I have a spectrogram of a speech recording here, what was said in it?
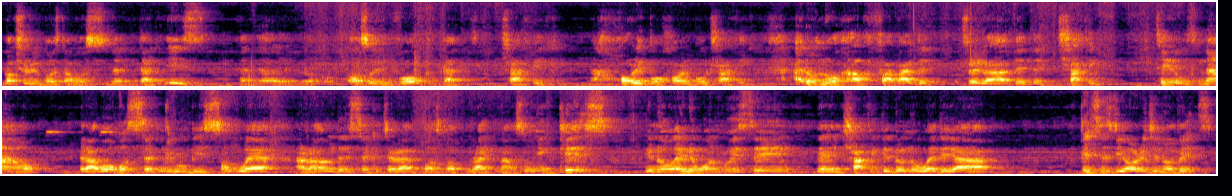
luxury bus that was that, that is that uh, also involved that traffic. Horrible, horrible traffic. I don't know how far back the trailer, the, the traffic tails now, but I've almost certainly will be somewhere around the Secretariat bus stop right now. So, in case you know anyone who is saying they're in traffic, they don't know where they are, this is the origin of it.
